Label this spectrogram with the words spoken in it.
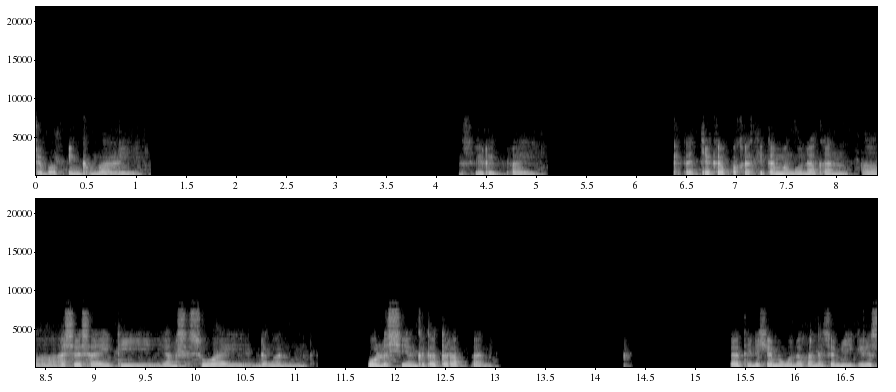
coba ping kembali. Si reply. Kita cek apakah kita menggunakan uh, eh, SSID yang sesuai dengan policy yang kita terapkan. Saat ini saya menggunakan SMI guys.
